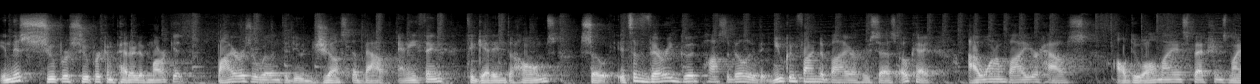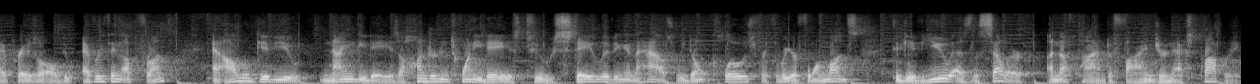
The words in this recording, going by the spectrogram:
In this super, super competitive market, buyers are willing to do just about anything to get into homes. So it's a very good possibility that you can find a buyer who says, okay, I wanna buy your house. I'll do all my inspections, my appraisal, I'll do everything up front and I will give you 90 days, 120 days to stay living in the house. We don't close for three or four months to give you as the seller enough time to find your next property.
